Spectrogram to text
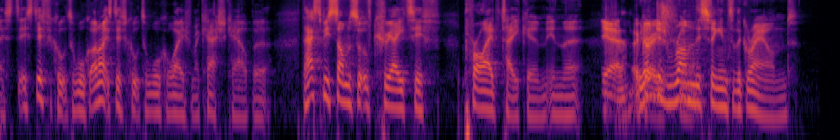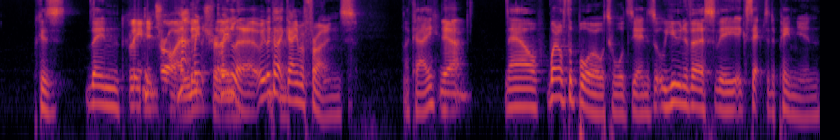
it's, it's difficult to walk. I know it's difficult to walk away from a cash cow, but there has to be some sort of creative pride taken in that Yeah, we don't just run Yeah. this thing into the ground because then Bleed it dry, I mean, literally. I mean, look, we look at Game of Thrones. Okay, Yeah. now went off the boil towards the end. It's all universally accepted opinion,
